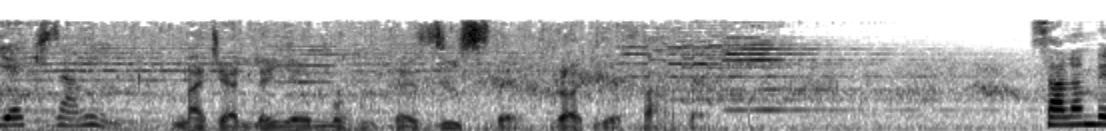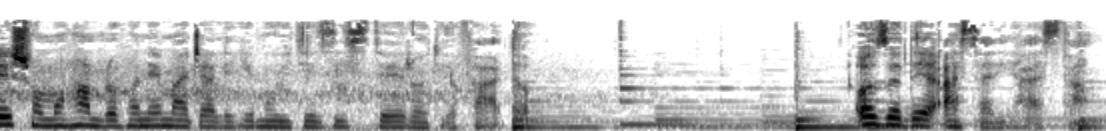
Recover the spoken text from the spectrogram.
یک زمین. مجله محیط زیست رادیو فردا. سلام به شما همراهان مجله محیط زیست رادیو فردا. آزاده اثری هستم.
